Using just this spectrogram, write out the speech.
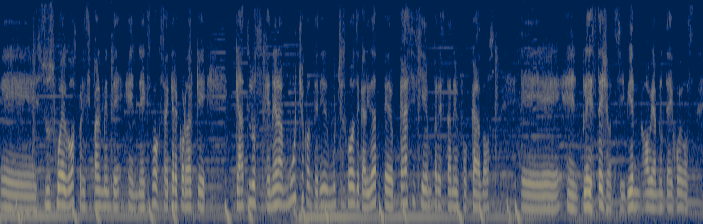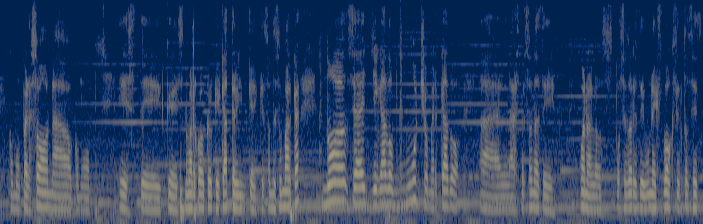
eh, sus juegos, principalmente en Xbox. Hay que recordar que, que Atlus genera mucho contenido y muchos juegos de calidad, pero casi siempre están enfocados eh, en PlayStation. Si bien obviamente hay juegos como Persona o como este que si no me recuerdo creo que Catherine que, que son de su marca no se ha llegado mucho mercado a las personas de bueno a los poseedores de un Xbox entonces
